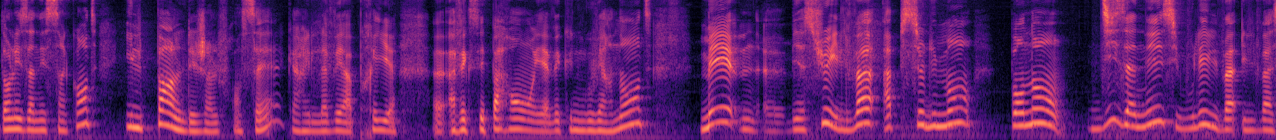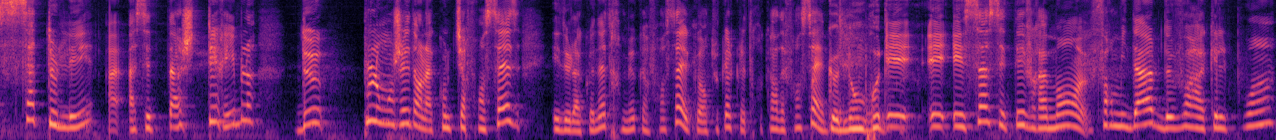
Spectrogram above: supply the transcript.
dans les années 50, il parle déjà le français, car il l'avait appris euh, avec ses parents et avec une gouvernante. Mais euh, bien sûr, il va absolument, pendant dix années, si vous voulez, il va, il va s'atteler à cette tâche terrible de plonger dans la culture française et de la connaître mieux qu'un Français, qu'en tout cas que les trois quarts des Français. Que nombreux de... Et, et- et ça, c'était vraiment formidable de voir à quel point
